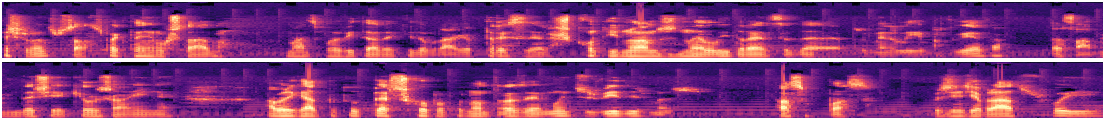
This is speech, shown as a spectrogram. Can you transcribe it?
Mas pronto, pessoal. Espero que tenham gostado. Mais uma vitória aqui do Braga. 3-0. Continuamos na liderança da Primeira Liga Portuguesa. Já sabem, deixei aquele joinha. Obrigado por tudo. Peço desculpa por não trazer muitos vídeos, mas faço o que posso. Beijinhos e abraços. Fui.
